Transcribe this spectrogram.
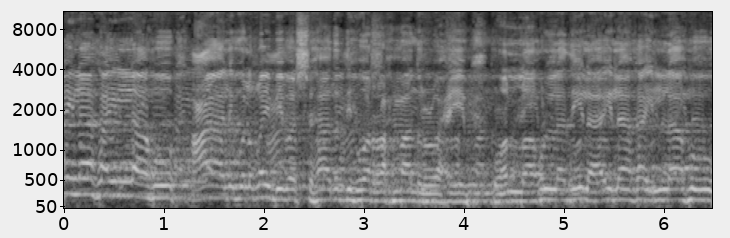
الذي لا إله إلا هو عالم الغيب والشهادة هو الرحمن الرحيم هو الله الذي لا إله إلا هو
